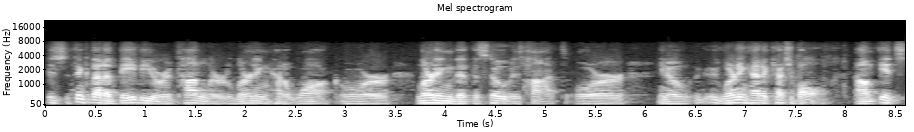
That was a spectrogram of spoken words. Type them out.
is to think about a baby or a toddler learning how to walk or learning that the stove is hot or you know learning how to catch a ball. Um, it's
